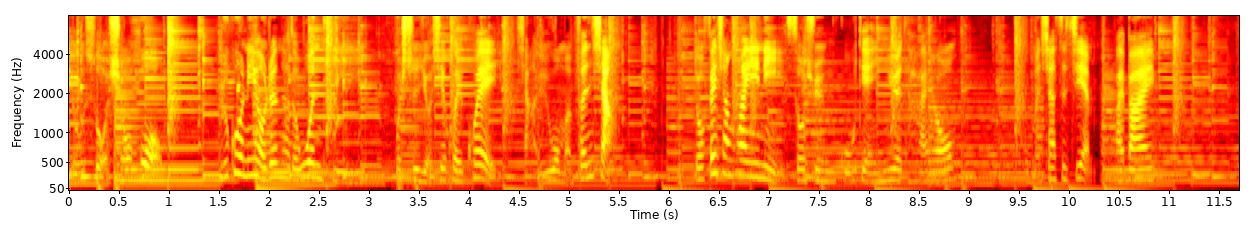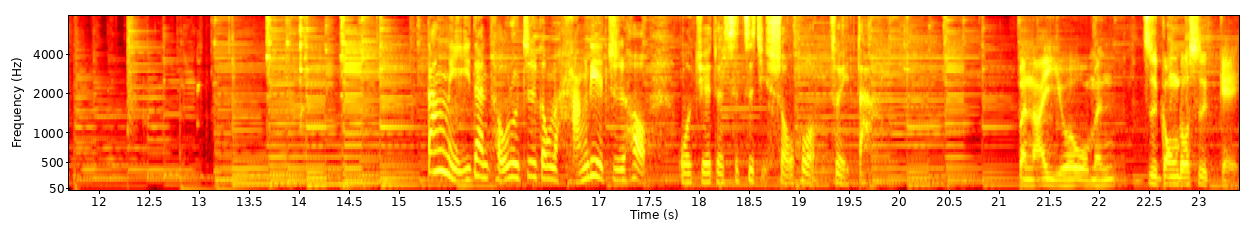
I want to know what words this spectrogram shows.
有所收获。如果你有任何的问题，或是有些回馈想与我们分享，都非常欢迎你搜寻古典音乐台哦。我们下次见，拜拜。当当你一旦投入志工的行列之后，我觉得是自己收获最大。本来以为我们志工都是给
